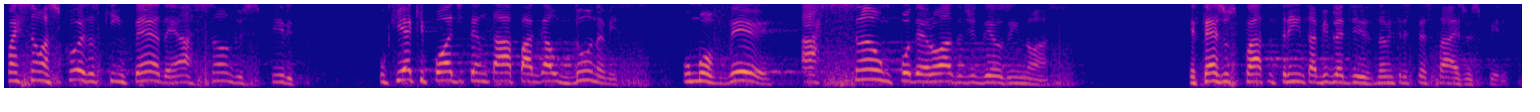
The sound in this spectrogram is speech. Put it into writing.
Quais são as coisas que impedem a ação do Espírito? O que é que pode tentar apagar o dunamis, o mover a ação poderosa de Deus em nós. Efésios 4:30 a Bíblia diz: "Não entristeçais o espírito".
